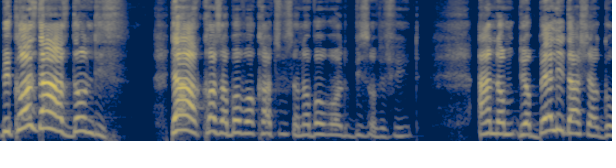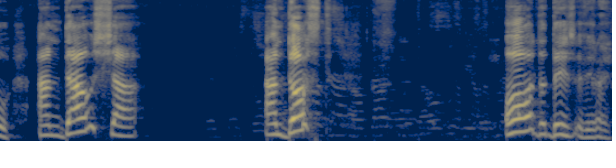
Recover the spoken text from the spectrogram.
Because thou hast done this, thou art caused above all cattle and above all the beasts of the field. And on your belly thou shalt go, and thou shalt and dust all the days of your life.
